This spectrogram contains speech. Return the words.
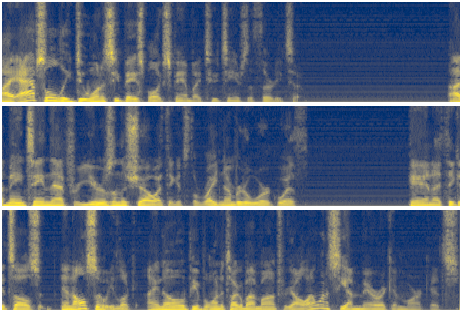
I absolutely do want to see baseball expand by two teams to 32. I've maintained that for years on the show. I think it's the right number to work with. And I think it's also, and also, look, I know people want to talk about Montreal. I want to see American markets.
